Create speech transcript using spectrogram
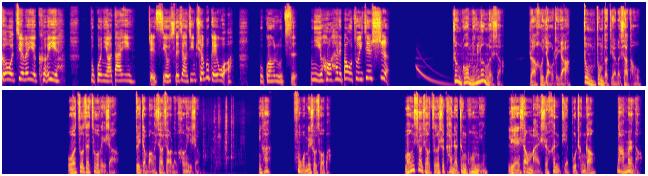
跟我接吻也可以，不过你要答应这次游戏的奖金全部给我。不光如此，你以后还得帮我做一件事。郑光明愣了下，然后咬着牙，重重的点了下头。我坐在座位上，对着王笑笑冷哼一声：“你看，我没说错吧？”王笑笑则是看着郑光明，脸上满是恨铁不成钢，纳闷道：“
